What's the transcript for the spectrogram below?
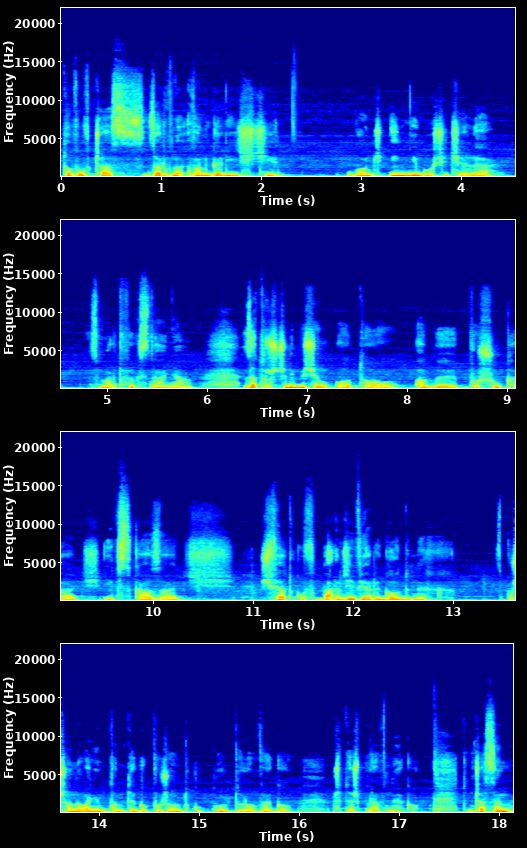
to wówczas zarówno ewangeliści bądź inni głosiciele zmartwychwstania zatroszczyliby się o to, aby poszukać i wskazać świadków bardziej wiarygodnych z poszanowaniem tamtego porządku kulturowego czy też prawnego. Tymczasem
